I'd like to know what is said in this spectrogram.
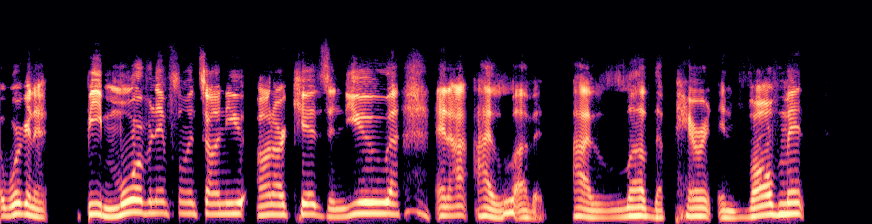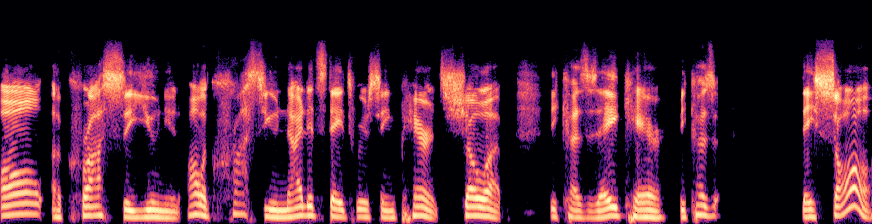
we're going to be more of an influence on you, on our kids and you. And I, I love it. I love the parent involvement all across the union, all across the United States, we're seeing parents show up because they care, because they saw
